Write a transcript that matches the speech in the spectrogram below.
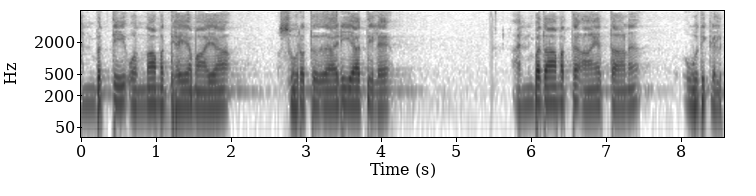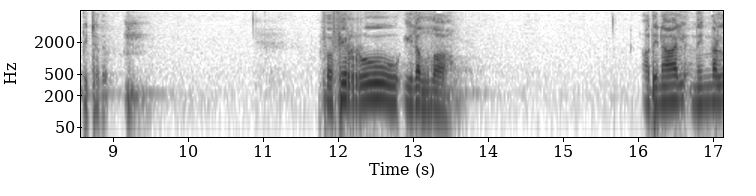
അൻപത്തി ഒന്നാം അധ്യായമായ സൂറത്ത് ദാരിയാത്തിലെ അൻപതാമത്തെ ആയത്താണ് ഊതിക്കേൾപ്പിച്ചത് ഫഫിറൂ ഇലല്ലാ അതിനാൽ നിങ്ങൾ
